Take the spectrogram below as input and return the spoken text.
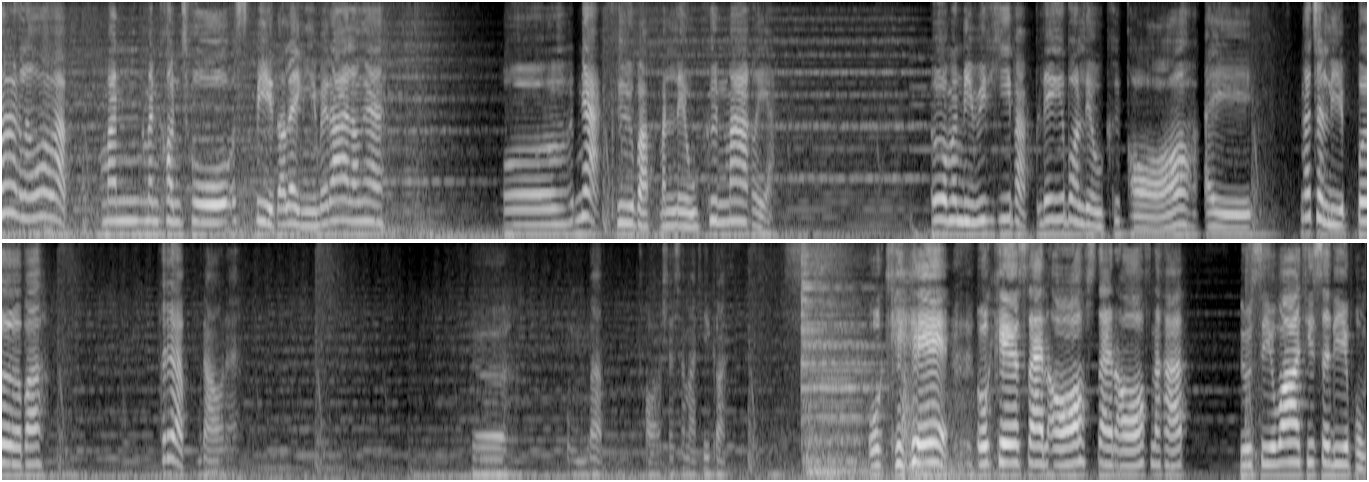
มากแล้วว่าแบบมันมันคอนโทรลสปีดอะไรอย่างงี้ไม่ได้แล้วไงเออเนี่ยคือแบบมันเร็วขึ้นมากเลยอะเออ มันมีวิธีแบบเล่นให้บอลเร็วขึ้น อ๋อ ไอน่าจะรีเปอร์ปะ ถ้าแบบเดานะเออผมแบบขอใช้สมาธิก่อน โอเค โอเค stand off stand off นะครับ ดูซิว่าทฤษฎีผม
